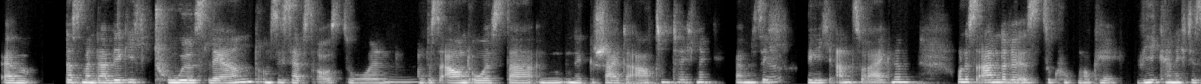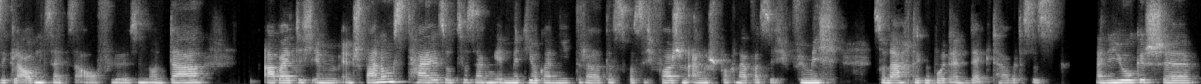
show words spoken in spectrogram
ähm, dass man da wirklich Tools lernt, um sich selbst rauszuholen. Mhm. Und das A und O ist da eine gescheite Atemtechnik, ähm, sich ja. wirklich anzueignen. Und das andere ist zu gucken, okay, wie kann ich diese Glaubenssätze auflösen? Und da arbeite ich im Entspannungsteil sozusagen eben mit Yoga Nidra, das, was ich vorher schon angesprochen habe, was ich für mich so nach der Geburt entdeckt habe. Das ist eine yogische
